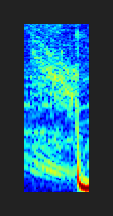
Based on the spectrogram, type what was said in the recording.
Yeah.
